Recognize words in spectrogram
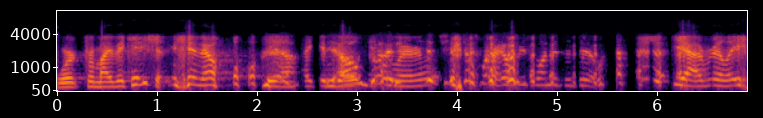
work for my vacation, you know. Yeah. I can yeah, go oh, anywhere. That's what I always wanted to do. yeah, really.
